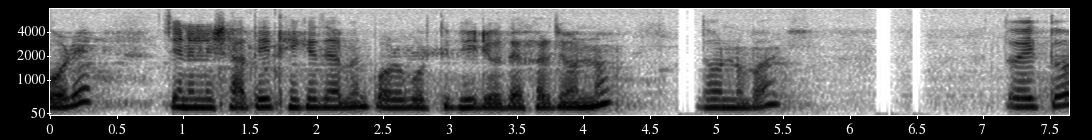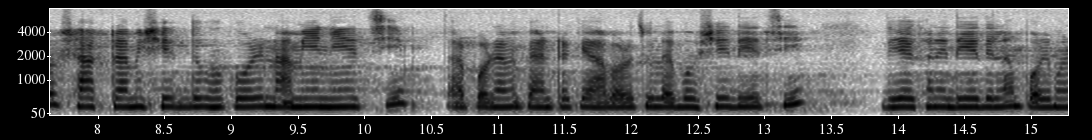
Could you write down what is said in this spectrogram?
করে চ্যানেলের সাথেই থেকে যাবেন পরবর্তী ভিডিও দেখার জন্য। ধন্যবাদ। তো এই তো শাকটা আমি সিদ্ধ করে নামিয়ে নিয়েছি। তারপরে আমি প্যানটাকে আবারও চুলায় বসিয়ে দিয়েছি। দিয়ে এখানে দিয়ে দিলাম পরিমাণ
